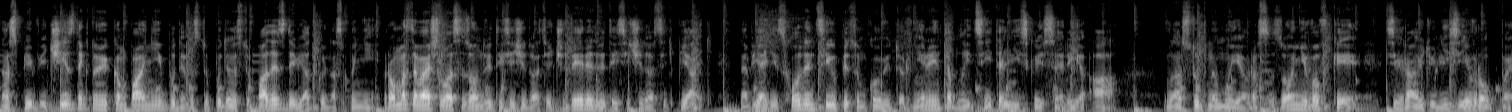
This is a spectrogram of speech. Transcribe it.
Наш співвітчизник нової компанії буде виступати з дев'яткою на спині. Рома завершила сезон 2024-2025 на п'ятій сходинці у підсумковій турнірній таблиці італійської серії А. У наступному євросезоні вовки зіграють у Лізі Європи,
